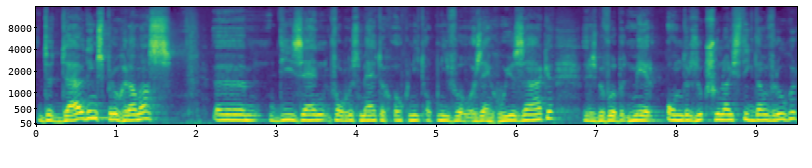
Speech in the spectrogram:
de duidingsprogramma's Ehm, die zijn volgens mij toch ook niet op niveau. Er zijn goede zaken. Er is bijvoorbeeld meer onderzoeksjournalistiek dan vroeger.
